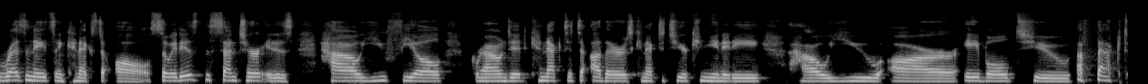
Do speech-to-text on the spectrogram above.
resonates and connects to all. So it is the center. It is how you feel grounded, connected to others, connected to your community, how you are able to affect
